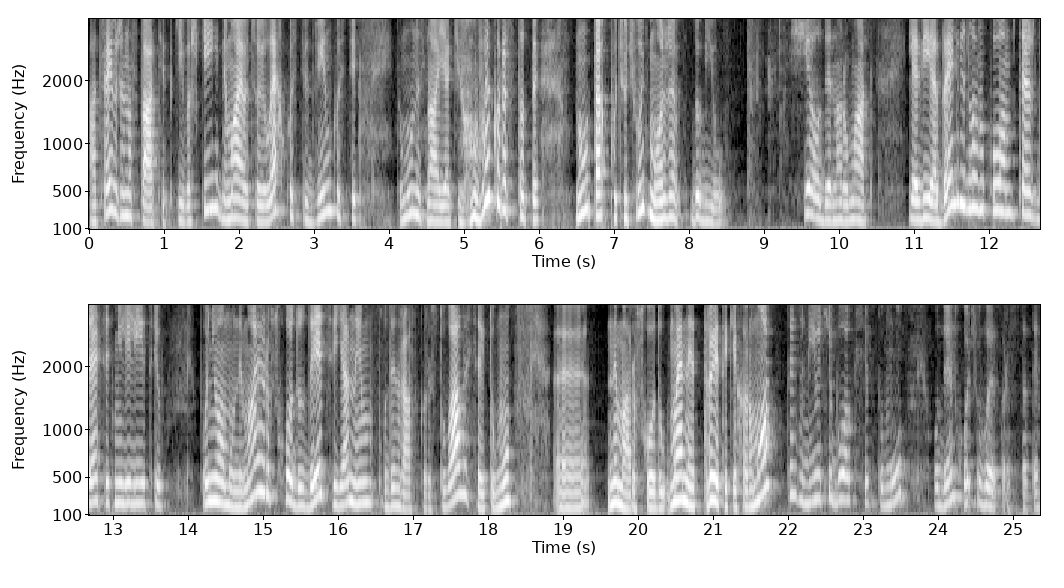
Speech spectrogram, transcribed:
А цей вже на старті такий важкий, немає цієї легкості, дзвінкості, тому не знаю, як його використати. Ну, так, по чуть-чуть, може, доб'ю. Ще один аромат La Vie від Lancome, теж 10 мл. По ньому немає розходу. Здається, я ним один раз користувалася, і тому е, нема розходу. У мене три таких аромати з б'юті-боксів, тому один хочу використати.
